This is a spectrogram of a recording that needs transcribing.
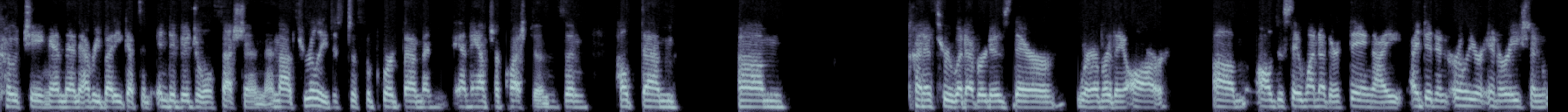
coaching and then everybody gets an individual session. And that's really just to support them and, and answer questions and help them um, kind of through whatever it is they're wherever they are. Um, I'll just say one other thing. I, I did an earlier iteration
